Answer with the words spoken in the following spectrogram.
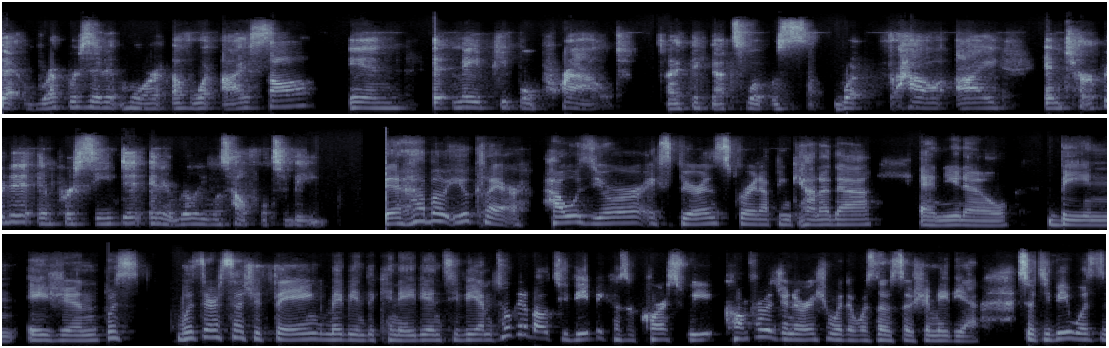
that represented more of what i saw in it made people proud. I think that's what was what how I interpreted and perceived it, and it really was helpful to me. And how about you, Claire? How was your experience growing up in Canada and, you know, being Asian? Was was there such a thing maybe in the Canadian TV? I'm talking about TV because, of course, we come from a generation where there was no social media. So TV was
